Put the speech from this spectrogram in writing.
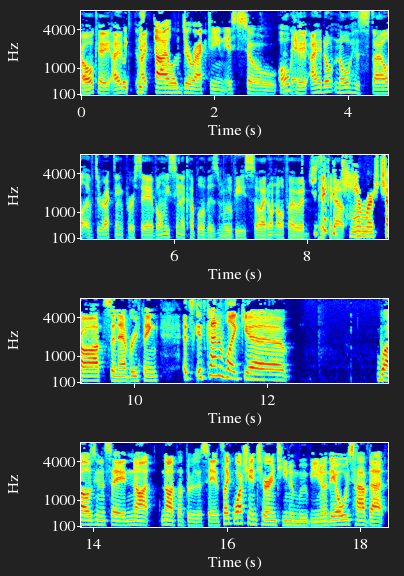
Oh, okay. I, Like his I style of directing is so okay. there. I don't know his style of directing per se. I've only seen a couple of his movies, so I don't know if I would just pick like it out. camera shots and everything. It's it's kind of like uh well, I was gonna say not not that they're the same. It's like watching a Tarantino movie. You know, they always have that.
